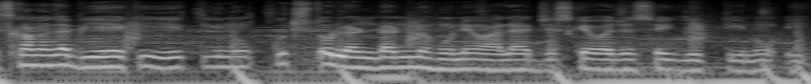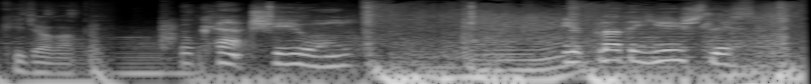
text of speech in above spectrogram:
इसका मतलब ये है कि ये तीनों कुछ तो लंदन में होने वाला है जिसके वजह से ये तीनों एक ही जगह पे। You. You're bloody useless.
